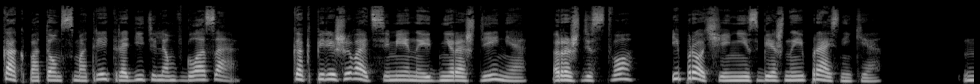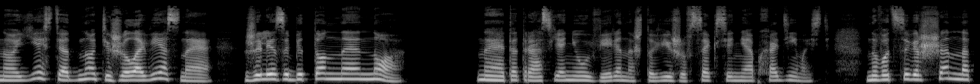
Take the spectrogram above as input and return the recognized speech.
Как потом смотреть родителям в глаза? Как переживать семейные дни рождения, Рождество и прочие неизбежные праздники? Но есть одно тяжеловесное, железобетонное «но». На этот раз я не уверена, что вижу в сексе необходимость, но вот совершенно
